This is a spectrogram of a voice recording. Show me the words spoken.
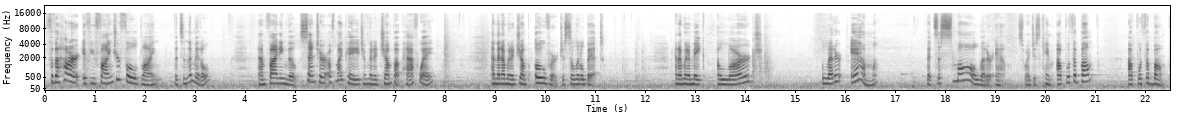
For the heart, if you find your fold line that's in the middle, I'm finding the center of my page, I'm going to jump up halfway, and then I'm going to jump over just a little bit. And I'm going to make a large letter M that's a small letter M. So I just came up with a bump, up with a bump.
